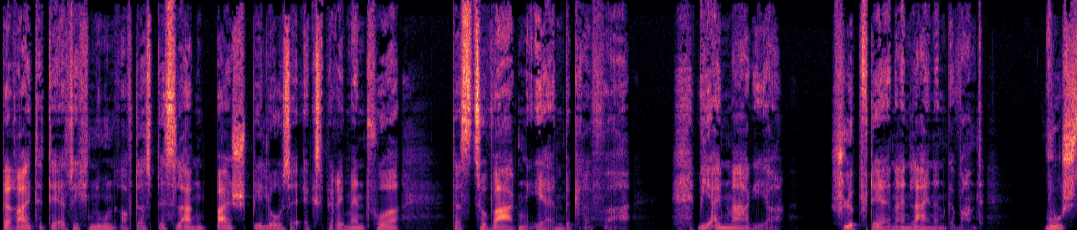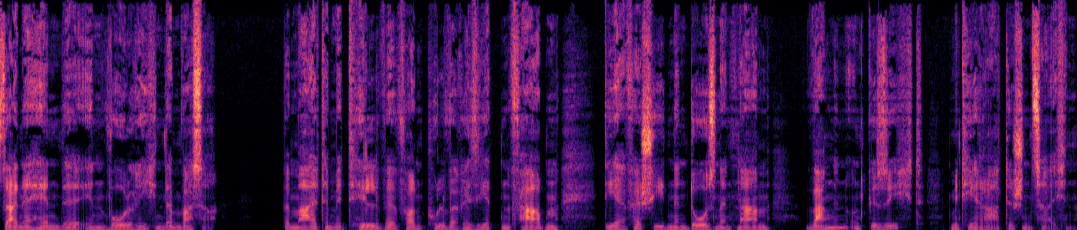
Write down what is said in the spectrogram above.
bereitete er sich nun auf das bislang beispiellose Experiment vor, das zu wagen er im Begriff war. Wie ein Magier schlüpfte er in ein Leinengewand, wusch seine Hände in wohlriechendem Wasser, bemalte mit Hilfe von pulverisierten Farben, die er verschiedenen Dosen entnahm, Wangen und Gesicht mit hieratischen Zeichen,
